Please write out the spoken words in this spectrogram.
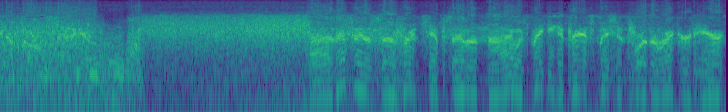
Capcom second, please. Uh, this is uh, Friendship 7. Uh, I was making a transmission for the record here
